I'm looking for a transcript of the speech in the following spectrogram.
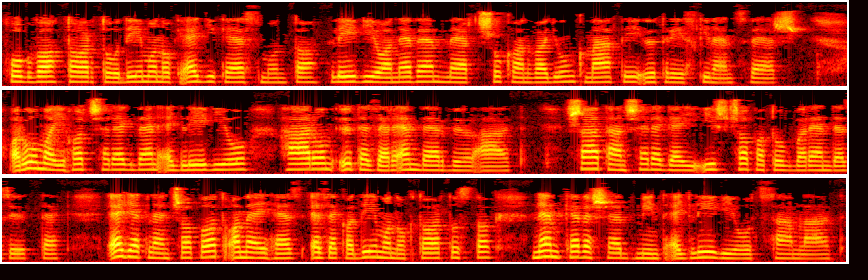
fogva tartó démonok egyike ezt mondta, légia a nevem, mert sokan vagyunk, Máté 5 rész 9 vers. A római hadseregben egy légió három-ötezer emberből állt. Sátán seregei is csapatokba rendeződtek. Egyetlen csapat, amelyhez ezek a démonok tartoztak, nem kevesebb, mint egy légiót számlált.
